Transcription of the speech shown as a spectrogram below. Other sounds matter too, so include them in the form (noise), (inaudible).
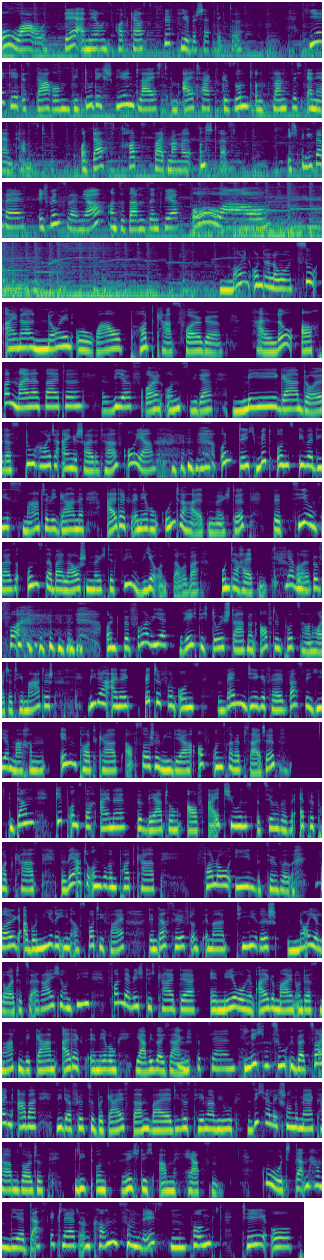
Oh wow, der Ernährungspodcast für vielbeschäftigte. Hier geht es darum, wie du dich spielend leicht im Alltag gesund und pflanzlich ernähren kannst. Und das trotz Zeitmangel und Stress. Ich bin Isabel. Ich bin Svenja. Und zusammen sind wir Oh wow! Moin und hallo zu einer neuen Oh wow Podcast Folge. Hallo auch von meiner Seite. Wir freuen uns wieder mega doll, dass du heute eingeschaltet hast. Oh ja. (laughs) und dich mit uns über die smarte vegane Alltagsernährung unterhalten möchtest, beziehungsweise uns dabei lauschen möchtest, wie wir uns darüber unterhalten. Jawohl. Und bevor, (laughs) und bevor wir richtig durchstarten und auf den Putz hauen heute thematisch, wieder eine Bitte von uns, wenn dir gefällt, was wir hier machen, im Podcast, auf Social Media, auf unserer Webseite, dann gib uns doch eine Bewertung auf iTunes beziehungsweise Apple Podcast, bewerte unseren Podcast, follow ihn, beziehungsweise (laughs) folge, abonniere ihn auf Spotify, denn das hilft uns immer tierisch, neue Leute zu erreichen und sie von der Wichtigkeit der Ernährung im Allgemeinen und der smarten veganen Alltagsernährung, ja, wie soll ich sagen, Im Speziellen. (laughs) nicht zu überzeugen, aber sie dafür zu begeistern, weil dieses Thema, wie du sicherlich schon gemerkt haben solltest, liegt uns richtig am Herzen. Gut, dann haben wir das geklärt und kommen zum nächsten Punkt. TOP,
